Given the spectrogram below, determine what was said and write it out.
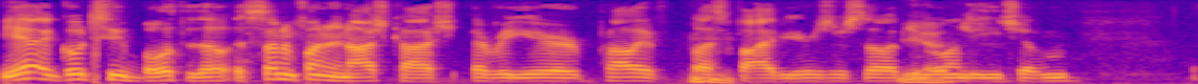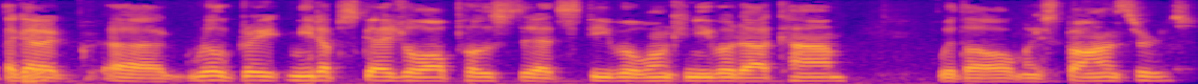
Yeah, I go to both of those. Sun and Fun in Oshkosh every year, probably the last mm-hmm. five years or so. I've been yeah. going to each of them. I got a uh, real great meetup schedule all posted at steveo1kinevo.com with all my sponsors.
